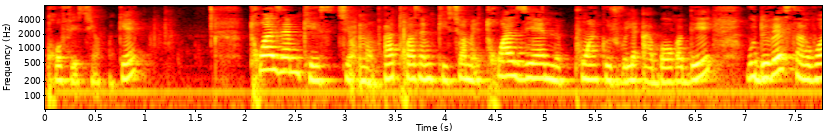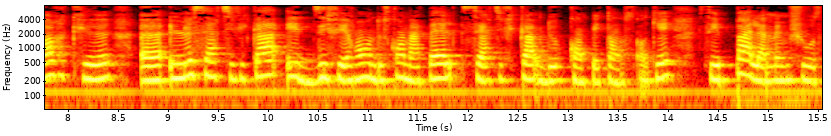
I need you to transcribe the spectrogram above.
profession, ok? Troisième question, non pas troisième question, mais troisième point que je voulais aborder. Vous devez savoir que euh, le certificat est différent de ce qu'on appelle certificat de compétence, ok? C'est pas la même chose.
